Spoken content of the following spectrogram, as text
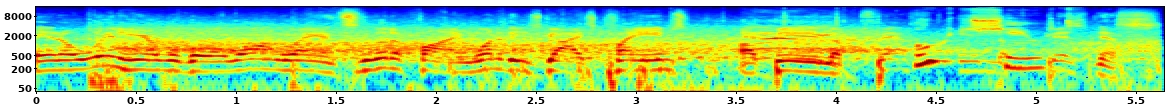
And a win here will go a long way in solidifying one of these guys' claims of being the best Oh, in shoot. the business.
